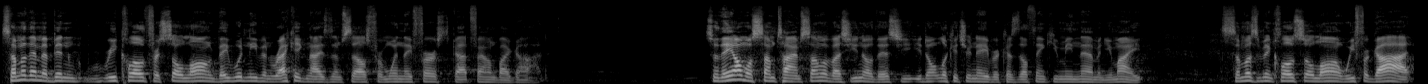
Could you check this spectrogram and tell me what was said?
Some of them have been reclothed for so long, they wouldn't even recognize themselves from when they first got found by God. So they almost sometimes, some of us, you know this, you, you don't look at your neighbor because they'll think you mean them and you might. Some of us have been close so long, we forgot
